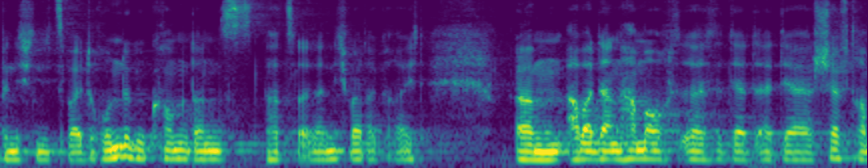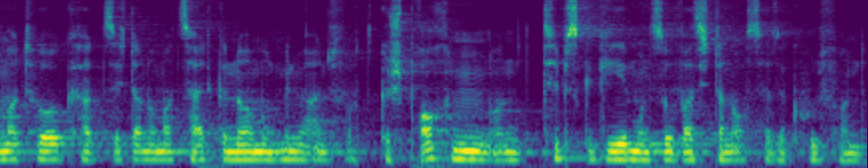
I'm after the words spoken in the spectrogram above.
bin ich in die zweite Runde gekommen, dann hat es leider nicht weitergereicht. Ähm, aber dann haben auch, äh, der, der Chefdramaturg hat sich da nochmal Zeit genommen und mit mir einfach gesprochen und Tipps gegeben und so, was ich dann auch sehr, sehr cool fand.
